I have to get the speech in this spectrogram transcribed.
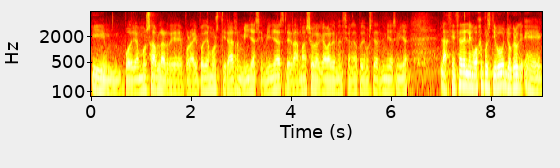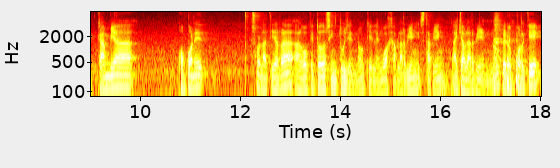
y podríamos hablar de, por ahí podríamos tirar millas y millas, de Damasio que acabas de mencionar, podríamos tirar millas y millas, la ciencia del lenguaje positivo yo creo que eh, cambia o pone sobre la tierra algo que todos intuyen, ¿no? que el lenguaje, hablar bien está bien, hay que hablar bien, ¿no? pero ¿por qué,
